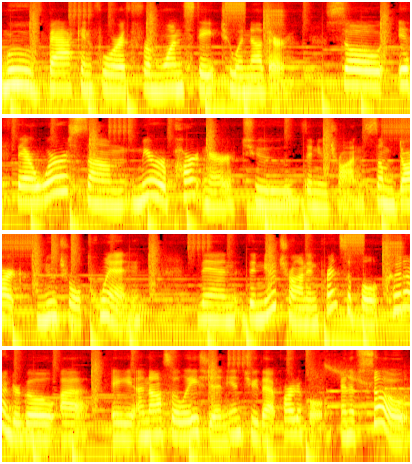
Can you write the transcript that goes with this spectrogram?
move back and forth from one state to another. So if there were some mirror partner to the neutron, some dark neutral twin, then the neutron in principle could undergo uh, a, an oscillation into that particle. And if so,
